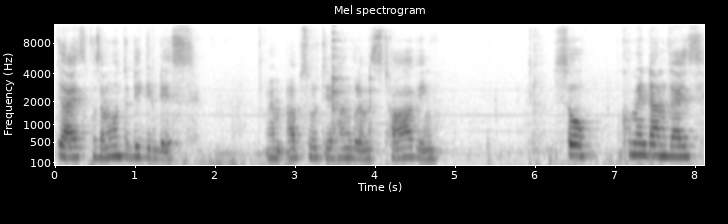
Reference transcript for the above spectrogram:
guys because I'm going to dig in this I'm absolutely hungry I'm starving. So comment down guys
